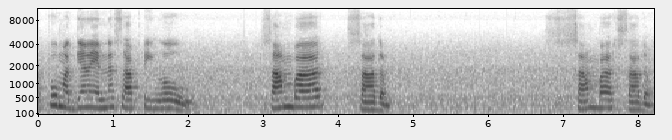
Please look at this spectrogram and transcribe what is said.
அப்போ மத்தியானம் என்ன சாப்பிட்டீங்கோ? சாம்பார் சாதம். சாம்பார் சாதம்.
